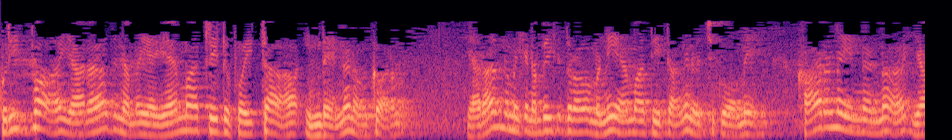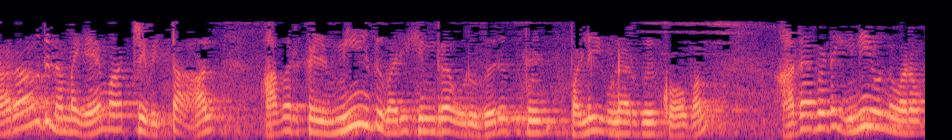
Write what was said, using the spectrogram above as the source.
குறிப்பா யாராவது நம்ம ஏமாற்றிட்டு போயிட்டா இந்த எண்ணம் நமக்கு வரணும். யாராவது நமக்கு நம்பிக்கை துரோகம் பண்ணி ஏமாத்திட்டாங்கன்னு வச்சுக்கோமே. காரணம் என்னன்னா யாராவது நம்ம ஏமாற்றி விட்டால் அவர்கள் மீது வருகின்ற ஒரு வெறுப்பு பழி உணர்வு கோபம் அதை விட இனி ஒண்ணு வரும்.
